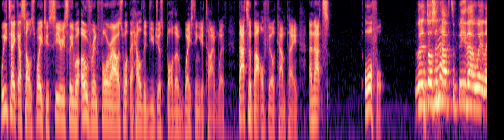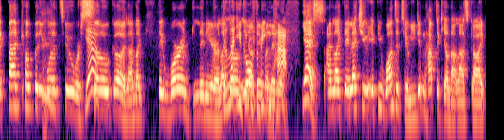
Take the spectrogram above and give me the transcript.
We take ourselves way too seriously. We're over in four hours. What the hell did you just bother wasting your time with? That's a Battlefield campaign, and that's awful. But it doesn't have to be that way. Like Bad Company one and two were Yeah. so good, and like they weren't linear. Like They let you go know, off the beaten path. Yes, and like they let you, if you wanted to, you didn't have to kill that last guy.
